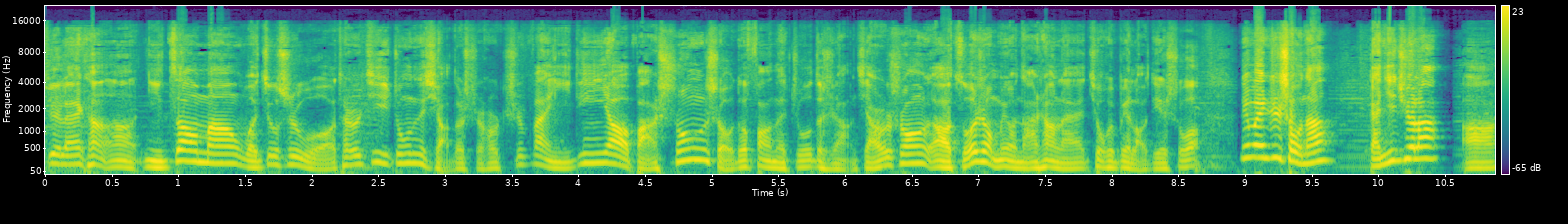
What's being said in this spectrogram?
继续来看啊，你造吗？我就是我。他说，记忆中的小的时候，吃饭一定要把双手都放在桌子上。假如双啊左手没有拿上来，就会被老爹说。另外一只手呢，赶进去了啊。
